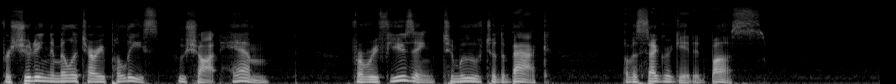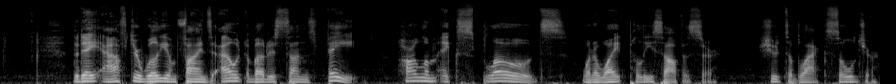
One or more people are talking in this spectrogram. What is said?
for shooting the military police who shot him for refusing to move to the back of a segregated bus. The day after William finds out about his son's fate, Harlem explodes when a white police officer shoots a black soldier.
